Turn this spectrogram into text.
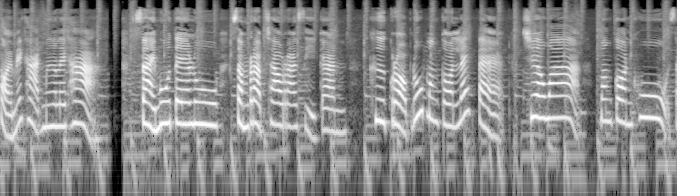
สอยไม่ขาดมือเลยค่ะ สายมูเตลูสำหรับชาวราศีกัน คือกรอบรูปมังกรเลข 8 เชื่อว่า มังกรคู่ส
